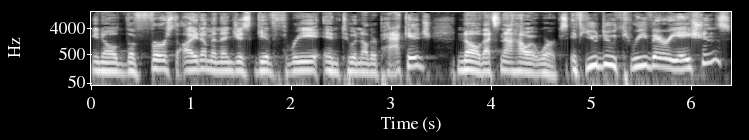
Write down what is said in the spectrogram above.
you know, the first item and then just give three into another package? No, that's not how it works. If you do three variations,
